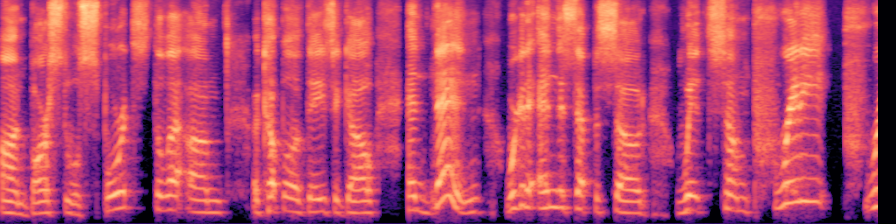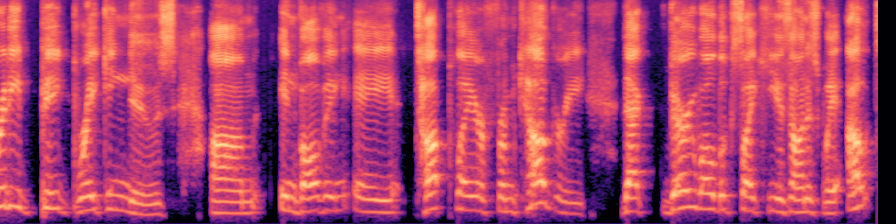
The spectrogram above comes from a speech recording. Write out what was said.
on Barstool Sports the, um, a couple of days ago. And then we're going to end this episode with some pretty, pretty big breaking news um, involving a top player from Calgary that very well looks like he is on his way out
